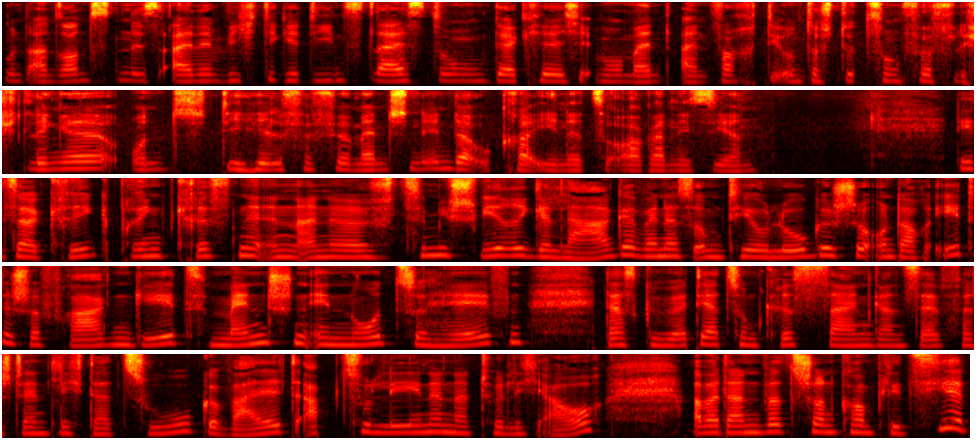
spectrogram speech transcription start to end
Und ansonsten ist eine wichtige Dienstleistung der Kirche im Moment einfach die Unterstützung für Flüchtlinge und die Hilfe für Menschen in der Ukraine zu organisieren. Dieser Krieg bringt Christen in eine ziemlich schwierige Lage, wenn es um theologische und auch ethische Fragen geht, Menschen in Not zu helfen. Das gehört ja zum Christsein ganz selbstverständlich dazu, Gewalt abzulehnen natürlich auch. Aber dann wird es schon kompliziert.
